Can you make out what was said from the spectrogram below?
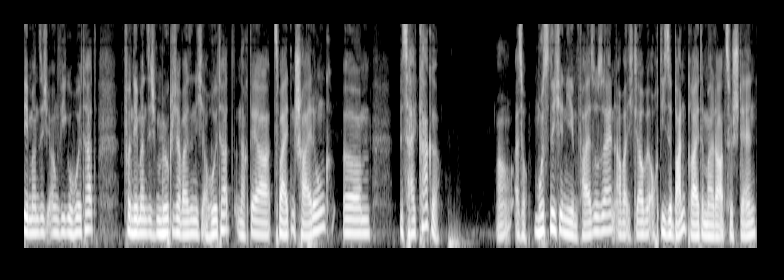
den man sich irgendwie geholt hat, von dem man sich möglicherweise nicht erholt hat, nach der zweiten Scheidung, ähm, ist halt Kacke. Ja, also muss nicht in jedem Fall so sein, aber ich glaube auch diese Bandbreite mal darzustellen,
